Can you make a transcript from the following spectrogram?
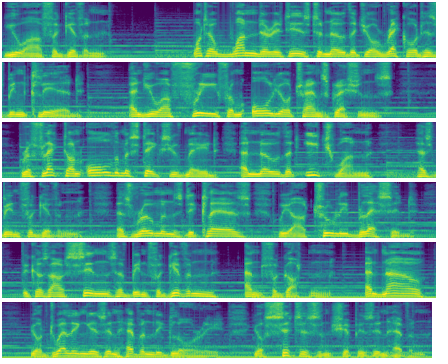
you are forgiven. What a wonder it is to know that your record has been cleared and you are free from all your transgressions. Reflect on all the mistakes you've made and know that each one has been forgiven. As Romans declares, we are truly blessed because our sins have been forgiven and forgotten. And now, your dwelling is in heavenly glory. Your citizenship is in heaven.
